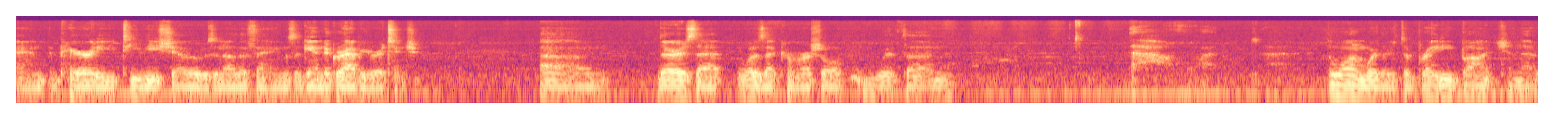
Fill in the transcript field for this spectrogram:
and, parody TV shows and other things again to grab your attention. Um, there's that what is that commercial with um, ah, what? the one where there's the Brady Bunch and that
